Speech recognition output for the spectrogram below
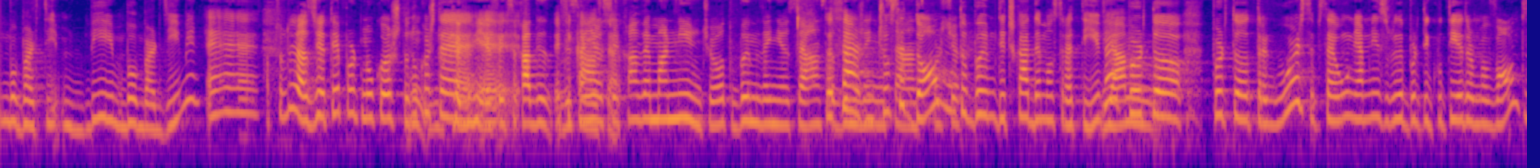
bombardimin e... Absolut, asgjë e tepërt nuk është nuk është e një efekt, se ka disa njerëz e kanë dhe maninë që o të bëjmë dhe një seansë, të bëjmë dhe një seansë. Të thashë, në qoftë se do mund të bëjmë diçka demonstrative për të treguar, sepse unë jam nisur edhe për diku tjetër më vonë,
